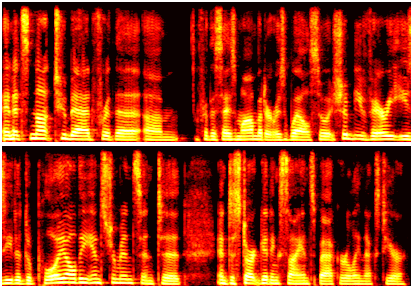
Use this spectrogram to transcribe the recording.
And it's not too bad for the um, for the seismometer as well. So it should be very easy to deploy all the instruments and to and to start getting science back early next year.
